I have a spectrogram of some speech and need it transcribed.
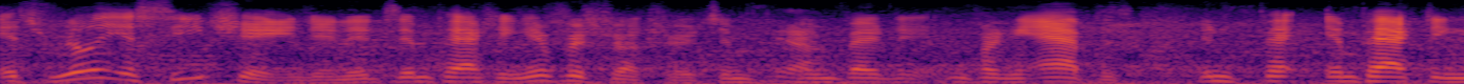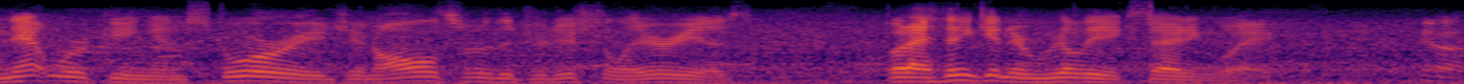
it's really a sea change, and it's impacting infrastructure. It's im- Yeah. impacting, impacting apps. It's impa- impacting networking and storage and all sort of the traditional areas. But I think in a really exciting way. Yeah.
